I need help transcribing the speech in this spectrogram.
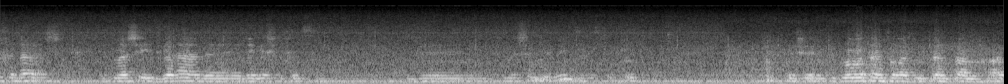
מחדש את מה שהתגלה ברגע של חצי. ומה שאני מבין זה הסתכלות. כמו מתן תורת מתן פעם אחת,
